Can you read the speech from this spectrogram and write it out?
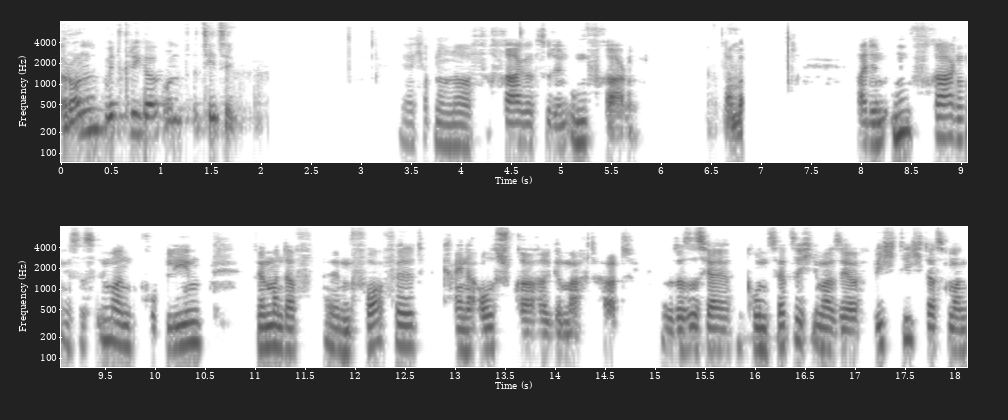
Ron, Mitkrieger und TC. Ja, ich habe noch eine Frage zu den Umfragen. Bei den Umfragen ist es immer ein Problem, wenn man da im Vorfeld keine Aussprache gemacht hat. Also das ist ja grundsätzlich immer sehr wichtig, dass man,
